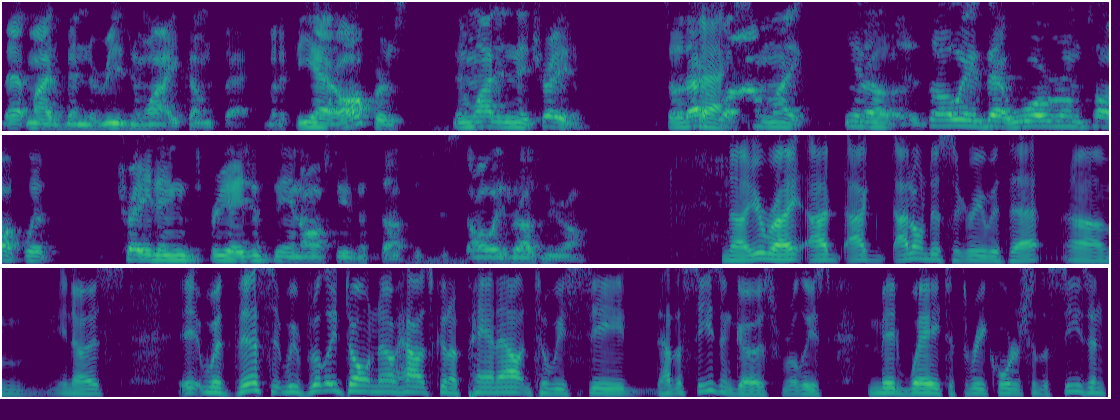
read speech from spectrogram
that might have been the reason why he comes back. But if he had offers, then why didn't they trade him? So that's why I'm like, you know, it's always that war room talk with tradings, free agency, and offseason stuff. It's just always rubs me wrong. No, you're right. I I I don't disagree with that. Um, you know, it's it with this, we really don't know how it's going to pan out until we see how the season goes for at least midway to three quarters of the season.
